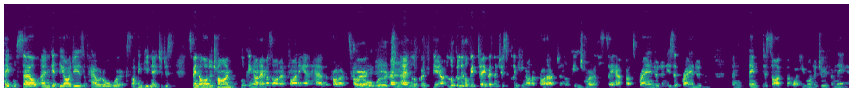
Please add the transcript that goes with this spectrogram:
people sell and get the ideas of how it all works. I think you need to just spend a lot of time looking on Amazon and finding out how the products how work, works, and, yeah. and, look at you know look a little bit deeper than just clicking on a product and look into it and see how it's branded and is it branded and, and then decide what you want to do from there.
